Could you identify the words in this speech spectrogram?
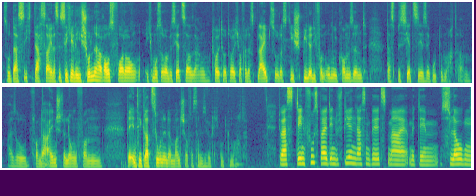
sodass ich das sage, das ist sicherlich schon eine Herausforderung. Ich muss aber bis jetzt sagen, toi, toi, toi, ich hoffe, das bleibt so, dass die Spieler, die von oben gekommen sind, das bis jetzt sehr, sehr gut gemacht haben. Also von der Einstellung, von der Integration in der Mannschaft, das haben sie wirklich gut gemacht. Du hast den Fußball, den du spielen lassen willst, mal mit dem Slogan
